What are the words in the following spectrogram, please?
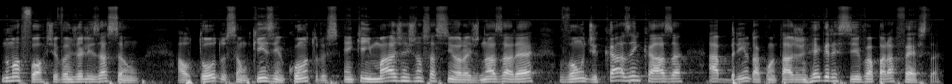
numa forte evangelização. Ao todo, são 15 encontros em que imagens de Nossa Senhora de Nazaré vão de casa em casa, abrindo a contagem regressiva para a festa.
